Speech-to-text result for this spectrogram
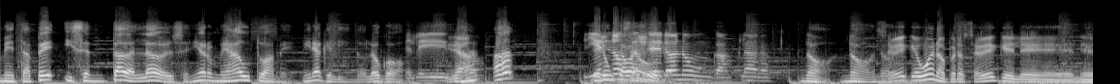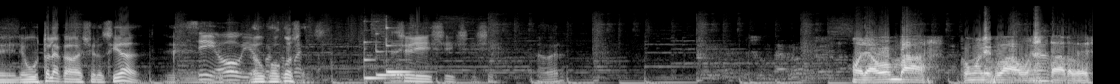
me tapé y sentada al lado del señor me autoamé. Mirá qué lindo, loco. Qué lindo. Mirá. Ah, Y Era él no se enteró nunca, claro. No, no, no. se ve que bueno, pero se ve que le, le- le gustó la caballerosidad. Eh, Sí, obvio, le buscó cosas. Sí, sí, sí, sí. A ver. Hola bombas, ¿cómo les va? Buenas Ah. tardes.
